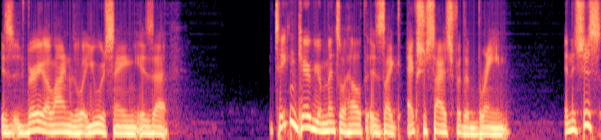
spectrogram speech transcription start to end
is very aligned with what you were saying is that taking care of your mental health is like exercise for the brain. And it's just,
